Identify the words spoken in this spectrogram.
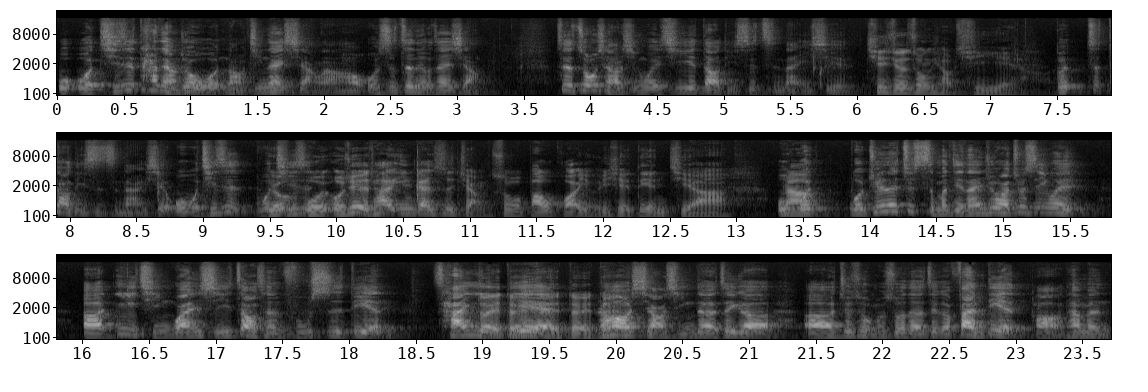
我我其实他讲就我脑筋在想了哈，我是真的有在想，这中小型微企业到底是指哪一些？其实就是中小企业了。不是，这到底是指哪一些？我我其实我其实我我觉得他应该是讲说，包括有一些店家。我我我觉得就什么简单一句话，就是因为。呃，疫情关系造成服饰店、餐饮店，对对对对，然后小型的这个呃，就是我们说的这个饭店，哈、哦，他们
